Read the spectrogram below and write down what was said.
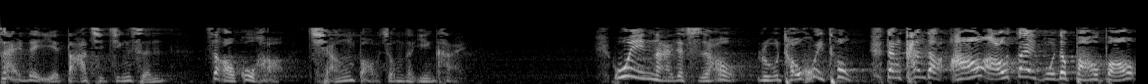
再累也打起精神，照顾好襁褓中的婴孩。”喂奶的时候，乳头会痛，但看到嗷嗷待哺的宝宝，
